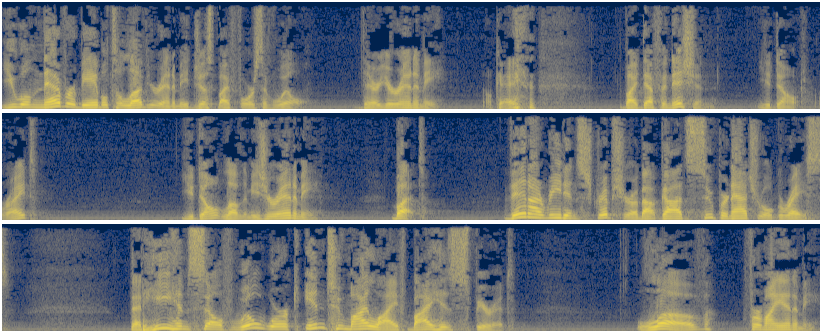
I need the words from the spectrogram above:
You will never be able to love your enemy just by force of will. They're your enemy. Okay? by definition, you don't, right? You don't love them. He's your enemy. But then I read in Scripture about God's supernatural grace that He Himself will work into my life by His Spirit love for my enemy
